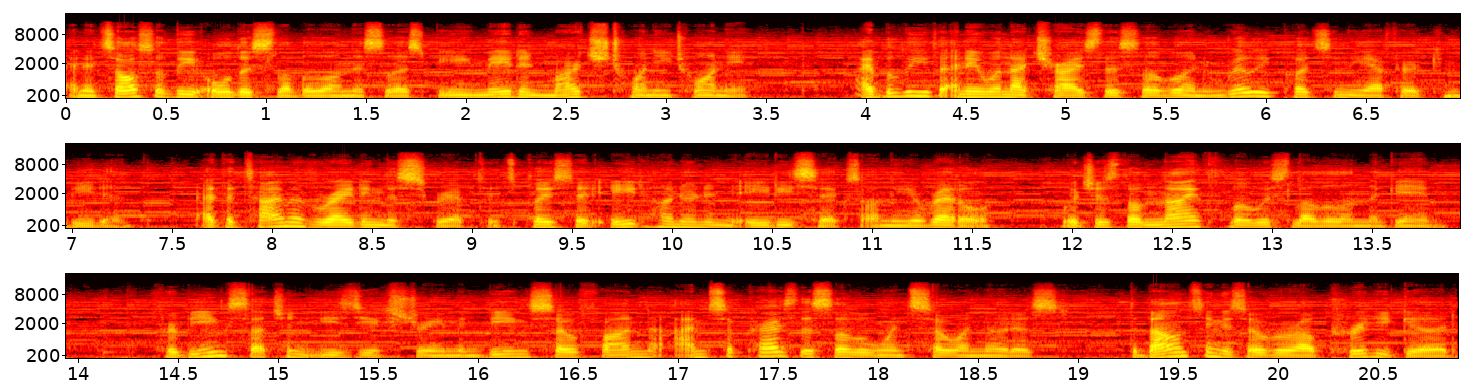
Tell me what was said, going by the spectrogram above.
and it's also the oldest level on this list being made in March 2020. I believe anyone that tries this level and really puts in the effort can beat it. At the time of writing the script, it's placed at 886 on the AREDL, which is the ninth lowest level in the game. For being such an easy extreme and being so fun, I'm surprised this level went so unnoticed. The balancing is overall pretty good.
